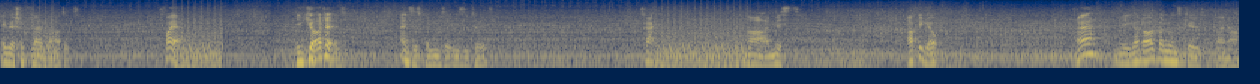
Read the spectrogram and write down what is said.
Maybe I should fly without it. Fire! He got it! And this balloons are easy to hit. Track. Oh, I missed. Off we go. Well, we got all balloons killed by now.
